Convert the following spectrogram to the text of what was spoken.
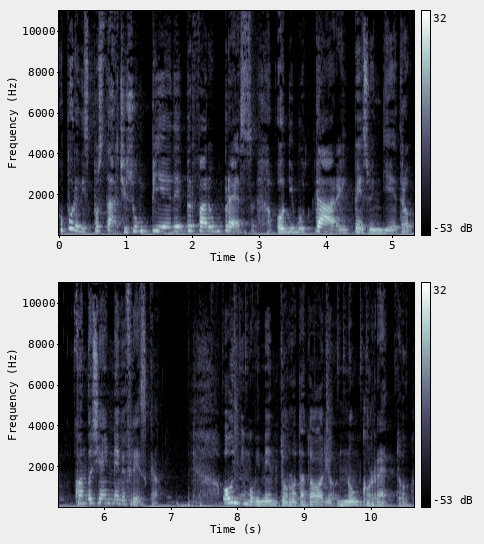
oppure di spostarci su un piede per fare un press o di buttare il peso indietro quando si è in neve fresca. Ogni movimento rotatorio non corretto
